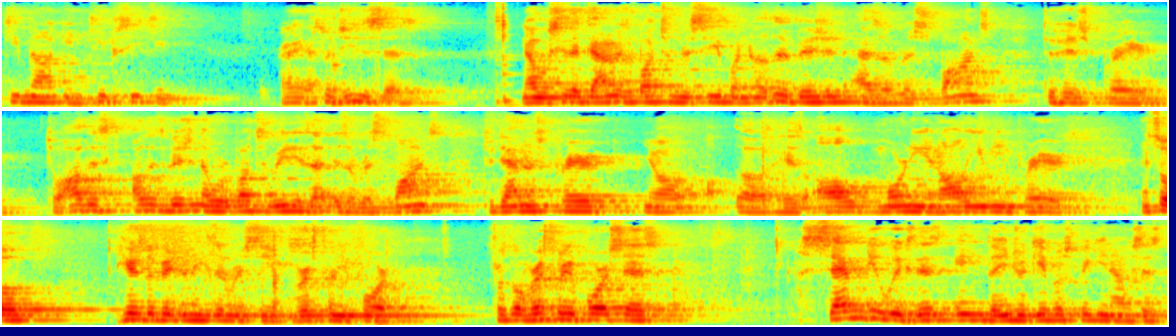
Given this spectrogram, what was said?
keep knocking, keep seeking. Right? That's what Jesus says. Now we see that Daniel is about to receive another vision as a response to his prayer. So all this, all this vision that we're about to read is a, is a response to Daniel's prayer. You know, uh, his all morning and all evening prayer. And so here's the vision he's going to receive. Verse 24. First of all, verse 24 says, 70 weeks, this is the angel Gabriel speaking now. Says,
